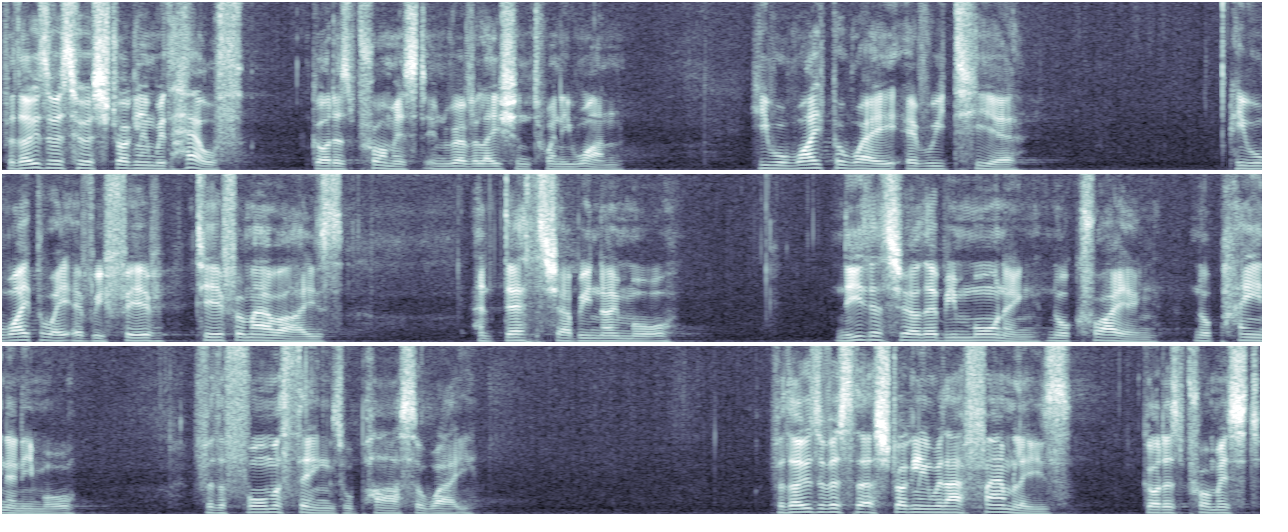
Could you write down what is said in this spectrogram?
For those of us who are struggling with health, God has promised in Revelation 21 He will wipe away every tear. He will wipe away every fear, tear from our eyes, and death shall be no more. Neither shall there be mourning, nor crying, nor pain any more, for the former things will pass away. For those of us that are struggling with our families, God has promised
